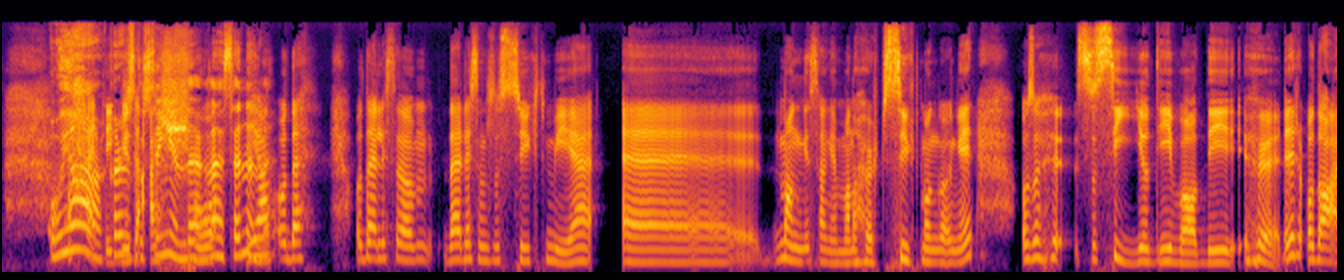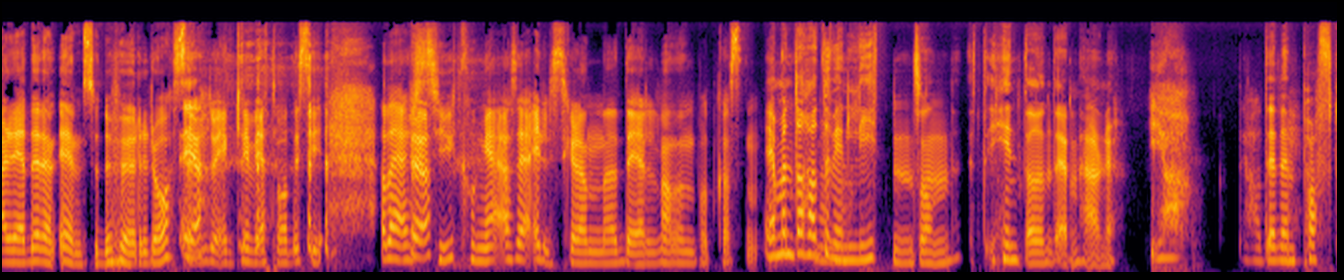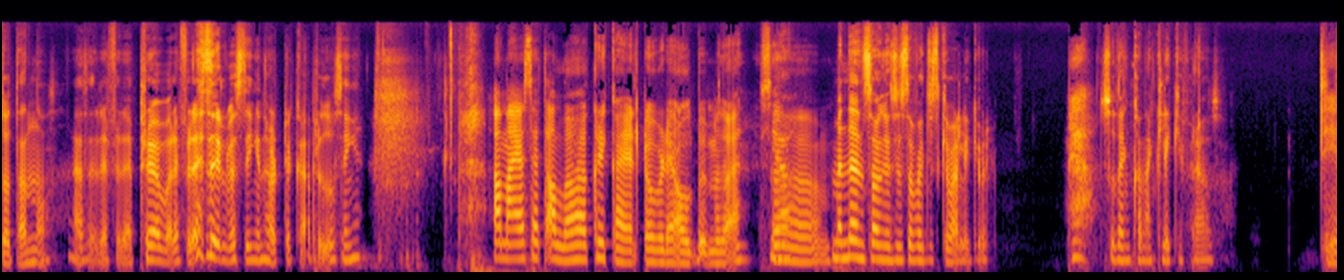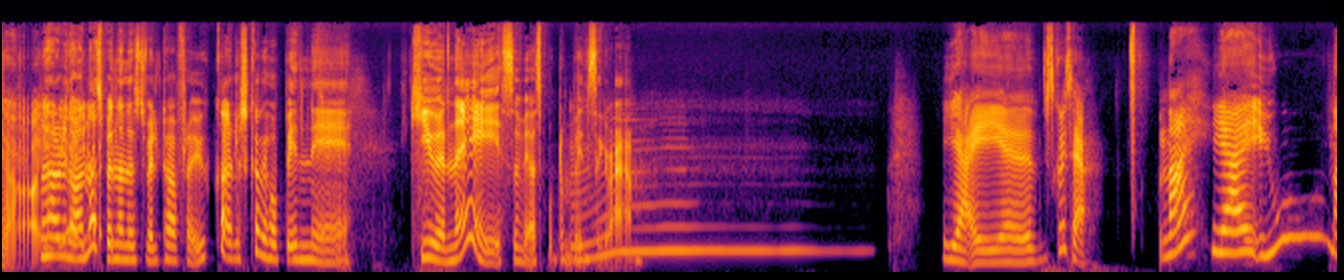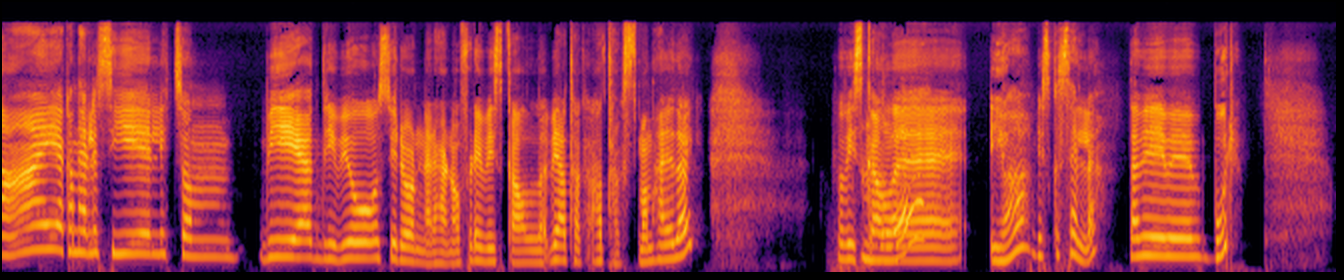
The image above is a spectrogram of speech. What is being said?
Å ja, Herregud, kanskje du skal synge inn det? Nei, send inn ja. Og det, og det er liksom Det er liksom så sykt mye eh, mange sanger man har hørt sykt mange ganger. Og så, så sier jo de hva de hører, og da er det det eneste du hører òg, selv Ja. om du egentlig vet hva de sier. Ja, det er Ja. sykt konge. Altså, jeg elsker den eh, delen av den podkasten. Ja, men da hadde vi en liten sånn et hint av den delen her nå. Ja. Det Det er den paff.no. Jeg refererer- prøver å referere til hvis ingen hørte hva jeg prøvde å synge. Ja, nei, jeg har sett alle har klikka helt over det albumet der. Så Ja. Men den sangen syns jeg faktisk er veldig kul. Ja. Så den kan jeg klikke jeg også. ja, Men har du noe annet spennende du vil ta fra uka, eller skal vi hoppe inn i Q&A, som vi har spurt om på Instagram? Jeg eh, Skal vi se. Nei, jeg Jo, nei, jeg kan heller si litt sånn Vi driver jo og styrer og ordner her nå, fordi vi skal Vi har tak, hatt takstmann her i dag. For vi skal Nå? eh, Ja, vi skal selge der vi bor.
